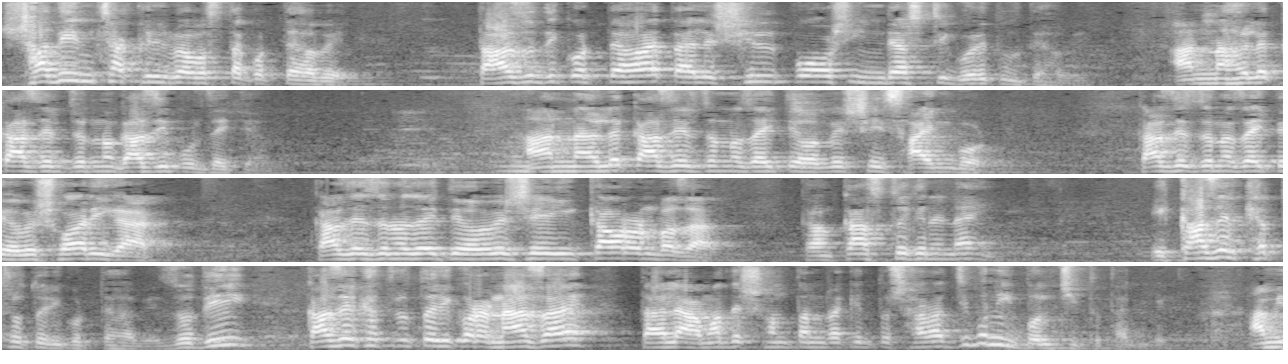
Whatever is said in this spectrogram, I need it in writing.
স্বাধীন চাকরির ব্যবস্থা করতে হবে। তা যদি করতে হয়, তাহলে শিল্প ইন্ডাস্ট্রি গড়ে তুলতে হবে। আর না হলে কাজের জন্য গাজীপুর যাইতে হবে। আর না হলে কাজের জন্য যাইতে হবে সেই সাইনবোর্ড কাজের জন্য যাইতে হবে সোয়ারিঘাট। কাজের জন্য যাইতে হবে সেই কাওরান বাজার। কারণ কাজ তো এখানে নাই। এই কাজের ক্ষেত্র তৈরি করতে হবে। যদি কাজের ক্ষেত্র তৈরি করা না যায়, তাহলে আমাদের সন্তানরা কিন্তু সারা জীবনই বঞ্চিত থাকবে। আমি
